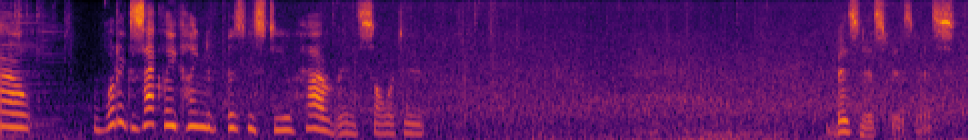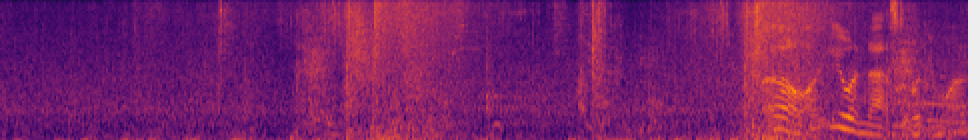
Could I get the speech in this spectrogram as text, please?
So, what exactly kind of business do you have in Solitude? Business, business. Oh, aren't you a nasty looking one?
